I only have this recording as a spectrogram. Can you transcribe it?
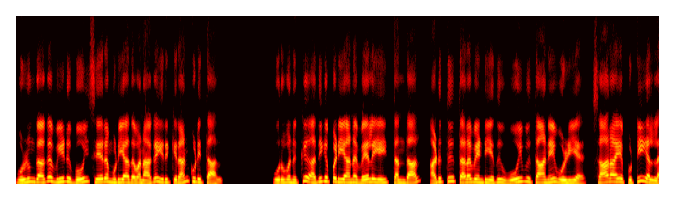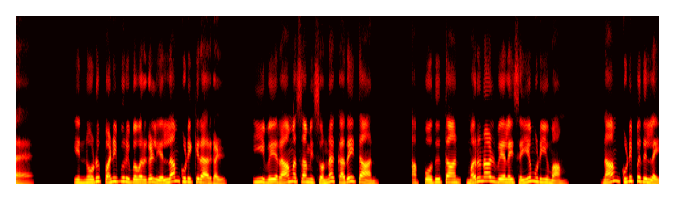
ஒழுங்காக வீடு போய் சேர முடியாதவனாக இருக்கிறான் குடித்தால். ஒருவனுக்கு அதிகப்படியான வேலையைத் தந்தால். அடுத்து தரவேண்டியது ஓய்வு தானே ஒழிய. சாராயப்புட்டி அல்ல. என்னோடு பணிபுரிபவர்கள் எல்லாம் குடிக்கிறார்கள். ஈவே ராமசாமி சொன்ன கதை தான். அப்போது தான் மறுநாள் வேலை செய்ய முடியுமாம். நாம் குடிப்பதில்லை.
